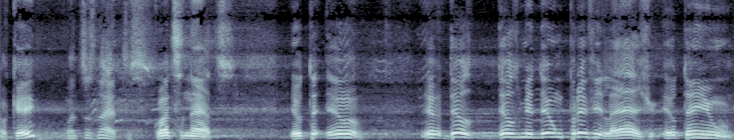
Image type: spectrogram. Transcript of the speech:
Ok? Quantos netos? Quantos netos? Eu, te, eu, eu Deus, Deus me deu um privilégio. Eu tenho,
